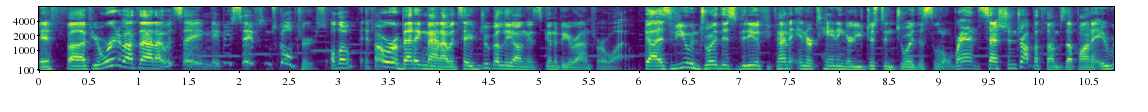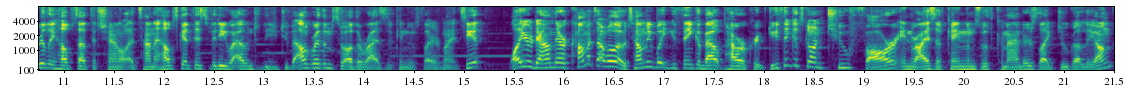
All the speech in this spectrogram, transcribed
if uh, if you're worried about that I would say maybe save some sculptures. Although if I were a betting man I would say Zhuge Liang is going to be around for a while. Guys if you enjoyed this video if you found it entertaining or you just enjoyed this little rant session drop a thumbs up on it. It really helps out the channel a ton. It helps get this video out into the YouTube algorithm so other Rise of Kingdoms players might see it while you're down there comment down below. Tell me what you think about power creep. Do you think it's gone too far in rise of kingdoms with commanders like Zhuge Liang?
